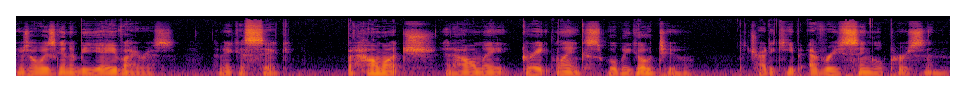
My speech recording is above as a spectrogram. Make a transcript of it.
there's always going to be a virus to make us sick. But how much and how many great lengths will we go to to try to keep every single person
